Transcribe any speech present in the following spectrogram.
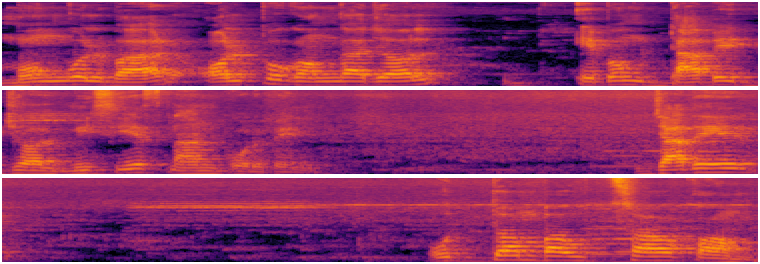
মঙ্গলবার অল্প গঙ্গা জল এবং ডাবের জল মিশিয়ে স্নান করবেন। যাদের উদ্যম বা উৎসাহ কম,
